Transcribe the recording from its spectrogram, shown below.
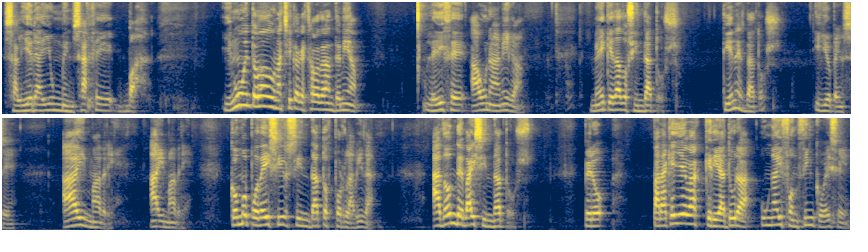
saliera ahí un mensaje, bah. Y en un momento dado una chica que estaba delante mía le dice a una amiga, me he quedado sin datos, ¿tienes datos? Y yo pensé, ay madre, Ay, madre, ¿cómo podéis ir sin datos por la vida? ¿A dónde vais sin datos? Pero, ¿para qué llevas, criatura, un iPhone 5S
